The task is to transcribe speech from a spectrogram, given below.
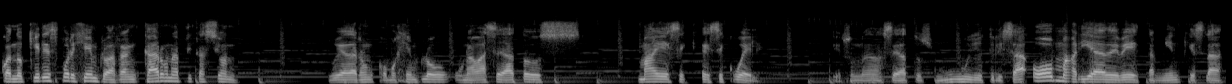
Cuando quieres, por ejemplo, arrancar una aplicación, voy a dar un, como ejemplo una base de datos MySQL es una base de datos muy utilizada, o MariaDB también, que es la,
